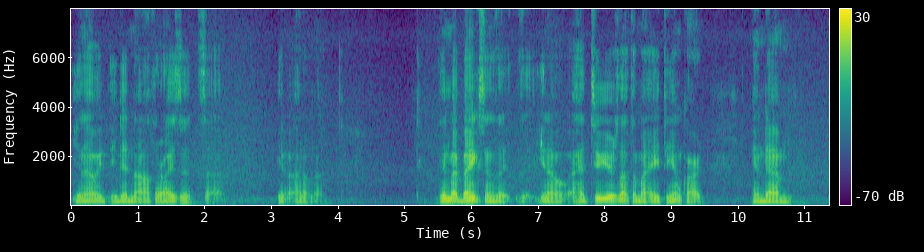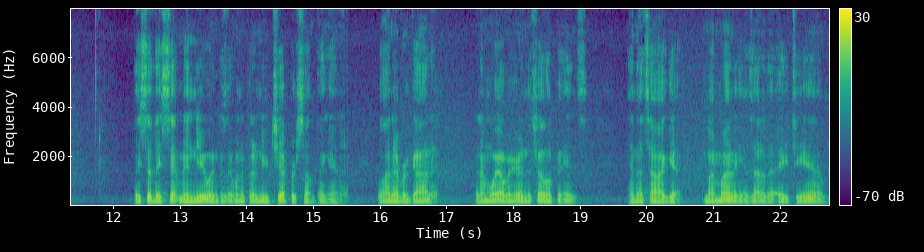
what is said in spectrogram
you know, he, he didn't authorize it. So, you know, I don't know. Then my bank sends that, you know, I had two years left on my ATM card, and um, they said they sent me a new one because they want to put a new chip or something in it. Well, I never got it, and I'm way over here in the Philippines and that's how I get my money is out of the ATM.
